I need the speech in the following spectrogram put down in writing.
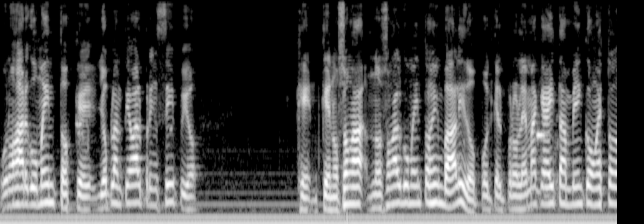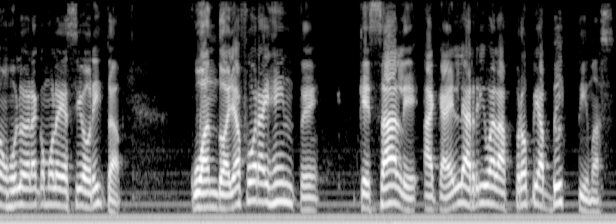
unos argumentos que yo planteaba al principio que, que, no, son, no son argumentos inválidos, porque el problema que hay también con esto, don Julio, era como le decía ahorita, cuando allá afuera hay gente que sale a caerle arriba a las propias víctimas,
